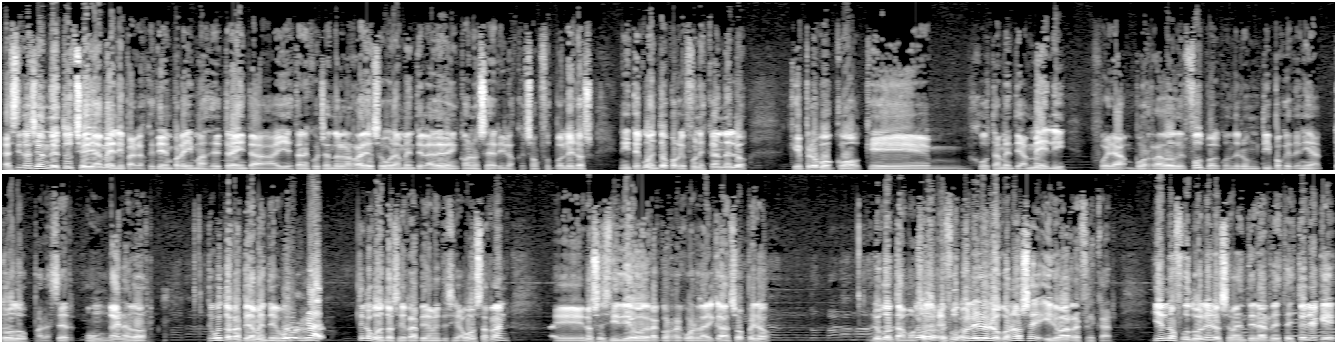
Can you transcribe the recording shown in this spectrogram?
La situación de Tuccio y Ameli, para los que tienen por ahí más de 30 y están escuchando la radio, seguramente la deben conocer, y los que son futboleros, ni te cuento, porque fue un escándalo que provocó que mm, justamente Ameli fuera borrado del fútbol, cuando era un tipo que tenía todo para ser un ganador. Te cuento rápidamente. Borrado. Te lo cuento así rápidamente, sí, a vos, Hernán. Eh, no sé si Diego Draco recuerda el caso, pero lo contamos. Todo el, recuerdo. futbolero lo conoce y lo va a refrescar. Y el no futbolero se va a enterar de esta historia que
